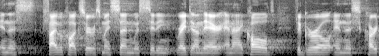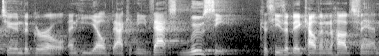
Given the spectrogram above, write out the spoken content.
in this five o'clock service, my son was sitting right down there, and I called the girl in this cartoon the girl, and he yelled back at me, That's Lucy, because he's a big Calvin and Hobbes fan.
